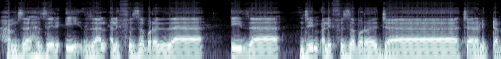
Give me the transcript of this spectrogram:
হামজা হাজির ই জাল আলিফ জবর জা ই জা জিম আলিফ জবর জা চার আলিফ টান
